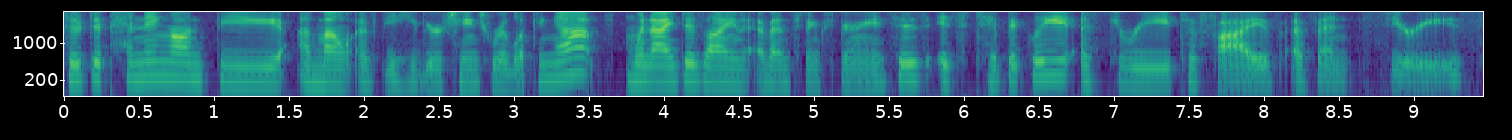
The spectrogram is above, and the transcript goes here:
So, depending on the amount of behavior change we're looking at, when I design events and experiences, it's typically a three to five event series.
